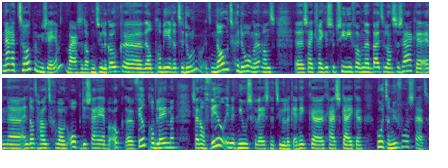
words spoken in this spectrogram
Naar het Tropenmuseum, waar ze dat natuurlijk ook uh, wel proberen te doen. Het noodgedwongen, want uh, zij kregen subsidie van uh, buitenlandse zaken en, en dat houdt gewoon op. Dus zij hebben ook veel problemen, zijn al veel in het nieuws geweest natuurlijk. En ik ga eens kijken hoe het er nu voor staat.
